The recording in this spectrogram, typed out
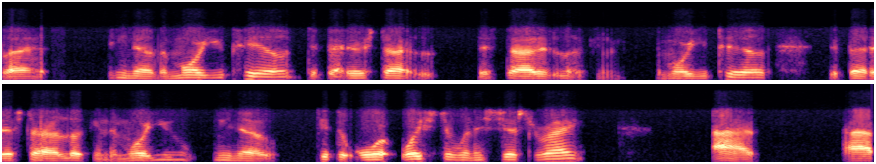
But, you know, the more you peeled, the better it started it started looking. The more you peeled, the better it started looking. The more you, you know, get the oyster when it's just right, I I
